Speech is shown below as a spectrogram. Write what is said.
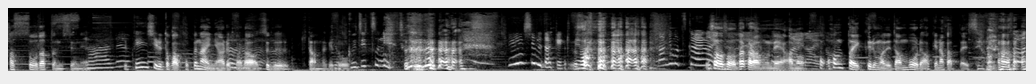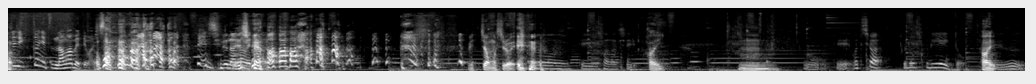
発送だったんですよね、でペンシルとかは国内にあるからすぐ来たんだけど、翌日に。ペンシルだけ来てます何も使えない。ね、そうそう。だからもうねあの本体来るまで段ボール開けなかったですよ。私1ヶ月眺めてました。ペンシル眺めてました。めっちゃ面白い。うんってい。う話はいうんで私はプロクリエイトはいとい。う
